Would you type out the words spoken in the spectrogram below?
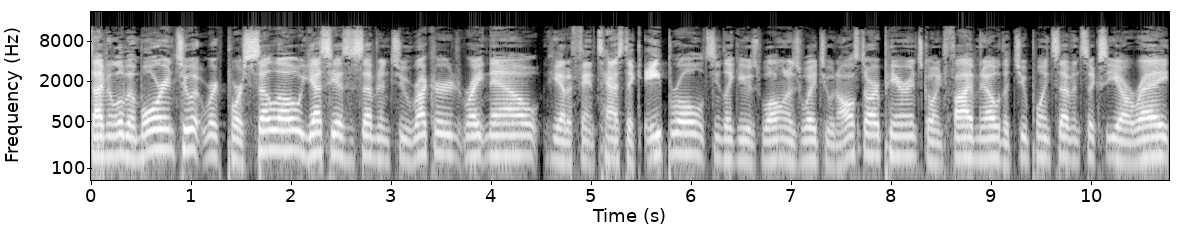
diving a little bit more into it, Rick Porcello. Yes, he has a 7 and 2 record right now. He had a fantastic April. It seems like he was well on his way to an All Star appearance, going 5 0 with a 2.76 ERA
